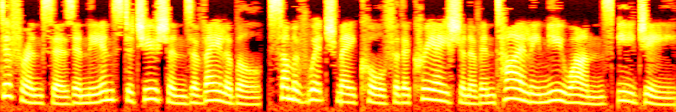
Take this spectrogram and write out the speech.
Differences in the institutions available, some of which may call for the creation of entirely new ones e.g.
